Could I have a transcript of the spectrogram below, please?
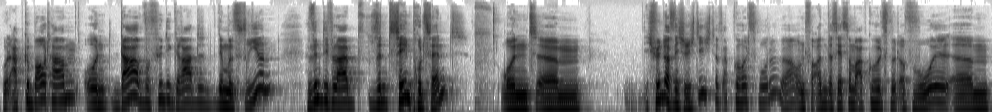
und abgebaut haben. Und da, wofür die gerade demonstrieren, sind die vielleicht sind 10%. Und ähm, ich finde das nicht richtig, dass abgeholzt wurde. Ja, und vor allem, dass jetzt nochmal abgeholzt wird, obwohl ähm,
